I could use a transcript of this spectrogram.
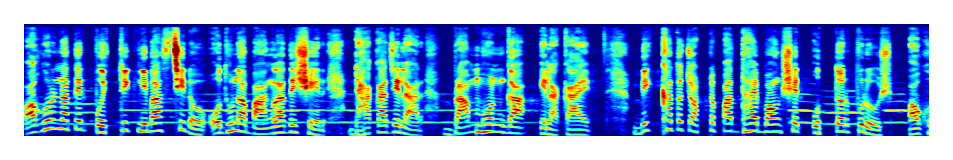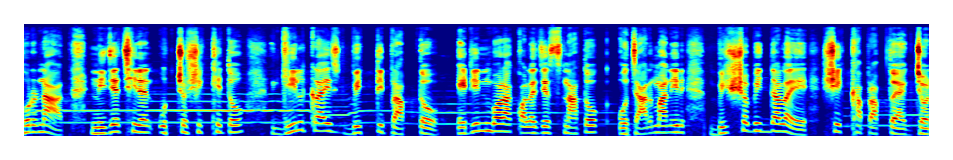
অঘরনাথের পৈতৃক নিবাস ছিল অধুনা বাংলাদেশের ঢাকা জেলার ব্রাহ্মণগা এলাকায়। বিখ্যাত চট্টোপাধ্যায় বংশের উত্তরপুরুষ অঘরনাথ নিজে ছিলেন উচ্চশিক্ষিত, গিলক্রাইস্ট বৃত্তিপ্রাপ্ত, এডিনবরা কলেজের স্নাতক ও জার্মানির বিশ্ববিদ্যালয়ে শিক্ষাপ্রাপ্ত একজন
